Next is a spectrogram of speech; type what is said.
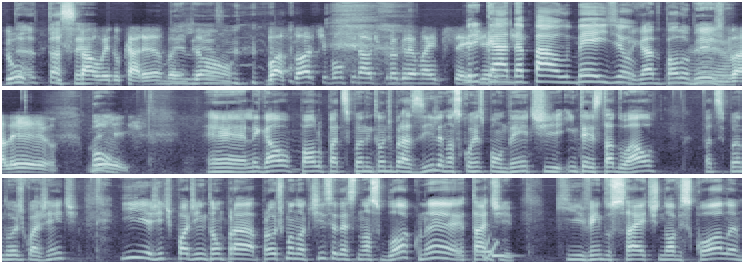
do é, tá está o Edu Caramba. Beleza. Então, boa sorte e bom final de programa aí para vocês. Obrigada, gente. Paulo. Beijo. Obrigado, Paulo. Beijo. Valeu. Bom, Beijo. É legal, Paulo participando então de Brasília, nosso correspondente interestadual, participando hoje com a gente. E a gente pode ir então para a última notícia desse nosso bloco, né, Tati? Que vem do site Nova Escola.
